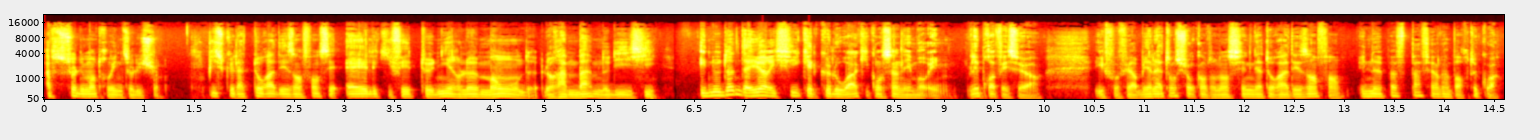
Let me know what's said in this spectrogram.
absolument trouver une solution. Puisque la Torah des enfants, c'est elle qui fait tenir le monde. Le Rambam nous dit ici. Il nous donne d'ailleurs ici quelques lois qui concernent les morim, les professeurs. Il faut faire bien attention quand on enseigne la Torah à des enfants. Ils ne peuvent pas faire n'importe quoi.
